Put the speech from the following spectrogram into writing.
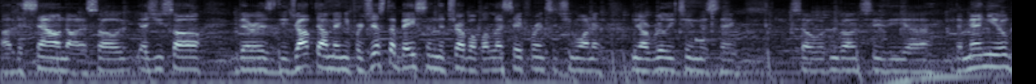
uh, the sound on it. So as you saw, there is the drop down menu for just the bass and the treble, but let's say for instance, you wanna, you know, really tune this thing. So we can go into the, uh, the menu,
